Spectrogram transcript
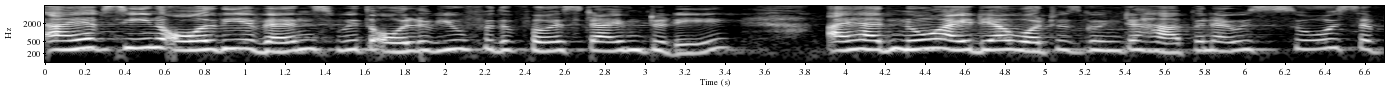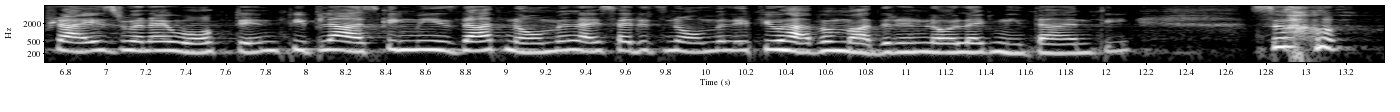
I have seen all the events with all of you for the first time today. I had no idea what was going to happen. I was so surprised when I walked in. People are asking me, is that normal? I said, it's normal if you have a mother-in-law like Nita auntie. So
